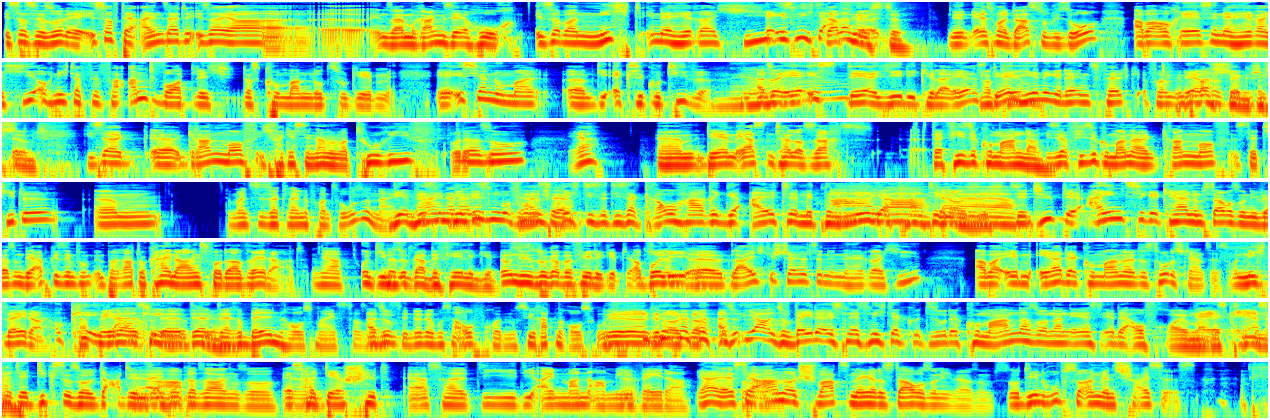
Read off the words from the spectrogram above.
ist das ja so, der ist auf der einen Seite, ist er ja äh, in seinem Rang sehr hoch, ist aber nicht in der Hierarchie. Er ist nicht der Allerhöchste. Nee, Erstmal das sowieso, aber auch er ist in der Hierarchie auch nicht dafür verantwortlich, das Kommando zu geben. Er ist ja nun mal ähm, die Exekutive. Also er ist der Jedi-Killer. Er ist Okay. derjenige, der ins Feld vom Ja, das Imperator stimmt, das geschickt wird. stimmt. Dieser äh, Gran Moff, ich vergesse den Namen immer, Turif oder so, Ja. ähm, der im ersten Teil auch sagt, Der fiese Commander. dieser fiese Commander Gran Moff ist der Titel. Ähm, Du meinst dieser kleine Franzose? Nein. Wir, Nein, wissen, nein, wir nein. wissen, wovon du sprichst. Dieser, dieser grauhaarige Alte mit einem Ah, mega ja, kantigen ja, ja, Gesicht. ja. Der Typ, der einzige Kerl im Star Wars-Universum, der abgesehen vom Imperator keine Angst vor Darth Vader hat. ja. Und ihm sogar Befehle gibt. Und ihm sogar Befehle gibt. Obwohl Stimmt, die ja. äh, gleichgestellt sind in der Hierarchie, aber eben er der Commander des Todessterns ist und nicht Vader. okay, Darth Vader ja, ist so okay, der, der, okay. der Rebellenhausmeister. So Also- ein bisschen, ne? Der muss ja aufräumen, muss die Ratten rausholen. Ja, genau, genau. Also ja, also Vader ist jetzt nicht der, so der Commander, sondern er ist eher der Aufräumer, er, der ist, er ist halt der dickste Soldat, den Ja, sie ich wollte haben. gerade sagen, so. Er ist ja. halt der Shit. Er ist halt die, die Ein-Mann-Armee Vader. Ja, er ist So. der Arnold Schwarzenegger des Star Wars-Universums. So, den rufst du an, wenn es scheiße ist.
